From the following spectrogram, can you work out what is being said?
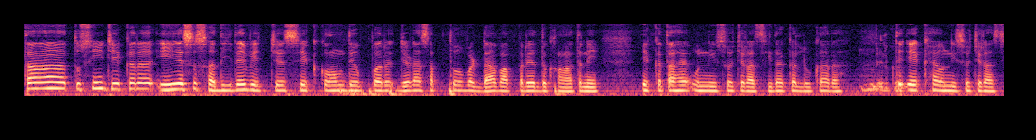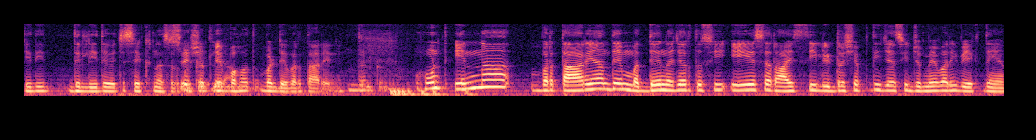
ਤਾਂ ਤੁਸੀਂ ਜੇਕਰ ਇਸ ਸਦੀ ਦੇ ਵਿੱਚ ਸਿੱਖ ਕੌਮ ਦੇ ਉੱਪਰ ਜਿਹੜਾ ਸਭ ਤੋਂ ਵੱਡਾ ਵਾਪਰਿਆ ਦੁਖਾਂਤ ਨੇ ਇੱਕ ਤਾਂ ਹੈ 1984 ਦਾ ਘੱਲੂ ਘਰ ਤੇ ਇੱਕ ਹੈ 1984 ਦੀ ਦਿੱਲੀ ਦੇ ਵਿੱਚ ਸਿੱਖ ਨਸਲ ਸਿੱਖ ਕੁਸ਼ ਇਹ। ਬਹੁਤ ਵੱਡੇ ਵਰਤਾਰੇ ਨੇ। ਹੁਣ ਇਹਨਾਂ ਵਰਤਾਰਿਆਂ ਦੇ ਮੱਦੇਨਜ਼ਰ ਤੁਸੀਂ ਇਸ ਰਾਜਸੀ ਲੀਡਰਸ਼ਿਪ ਦੀ ਜੇ ਅਸੀਂ ਜ਼ਿੰਮੇਵਾਰੀ ਵੇਖਦੇ ਹਾਂ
